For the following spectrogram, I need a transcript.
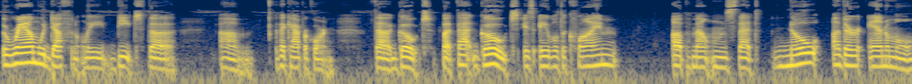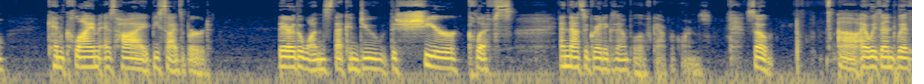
The ram would definitely beat the, um, the Capricorn, the goat. But that goat is able to climb up mountains that no other animal can climb as high besides a bird. They're the ones that can do the sheer cliffs. And that's a great example of Capricorns. So uh, I always end with,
